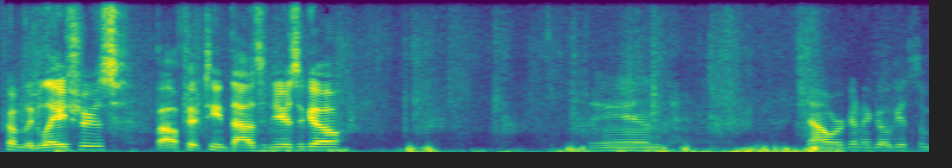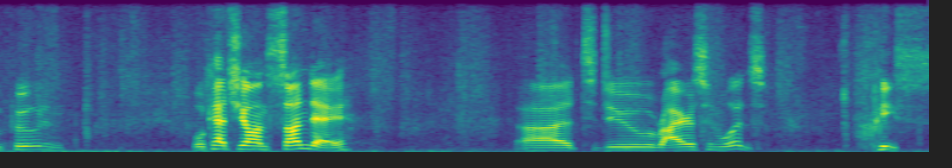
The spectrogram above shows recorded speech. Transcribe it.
from the glaciers about 15,000 years ago. And now we're gonna go get some food and we'll catch you on Sunday uh, to do Ryerson Woods. Peace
